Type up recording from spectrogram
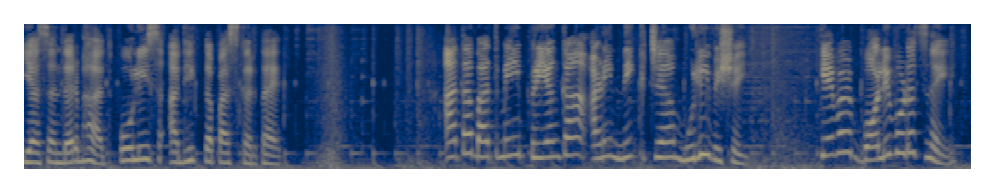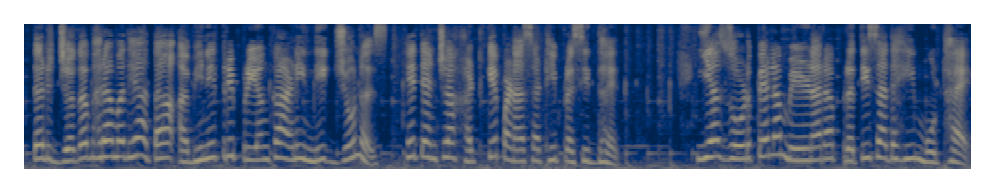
या संदर्भात पोलीस अधिक तपास करतायत. आता बातमी प्रियंका आणि निकच्या मुलीविषयी. केवळ बॉलिवूडच नाही तर जगभरामध्ये आता अभिनेत्री प्रियंका आणि निक जोनस हे त्यांच्या हटकेपणासाठी प्रसिद्ध आहेत. या जोडप्याला मिळणारा प्रतिसादही मोठा आहे.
